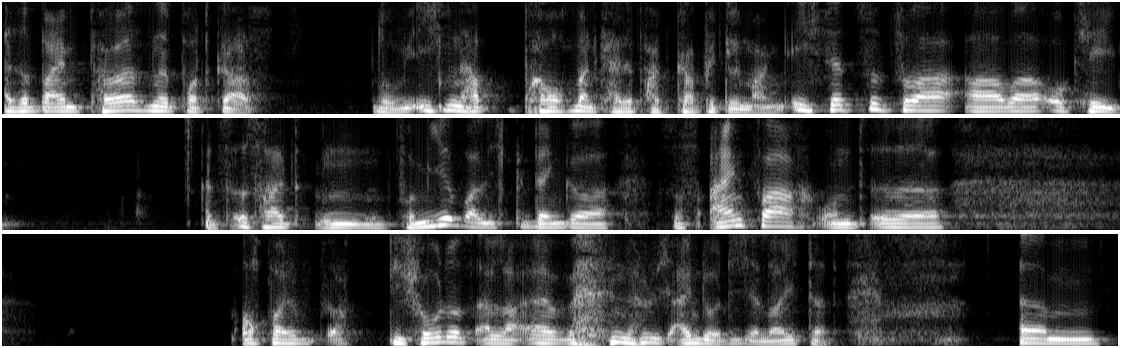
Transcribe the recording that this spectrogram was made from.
Also beim Personal Podcast, so wie ich ihn habe, braucht man keine Kapitelmarken. Ich setze zwar, aber okay. Es ist halt mh, hm, von mir, weil ich denke, es ist einfach und äh, auch bei die Shownotes äh, natürlich eindeutig erleichtert. Ähm,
